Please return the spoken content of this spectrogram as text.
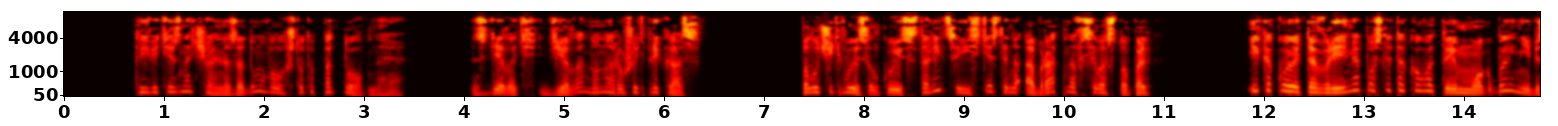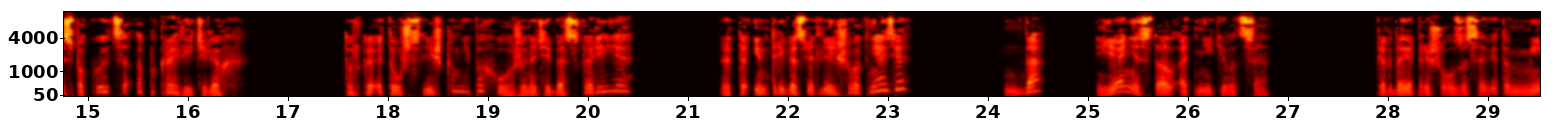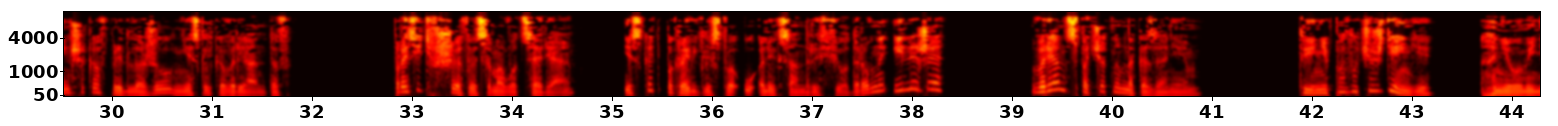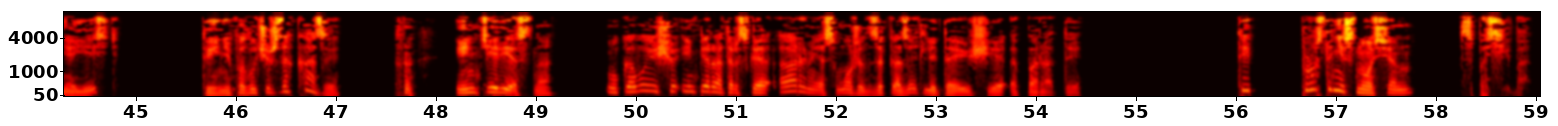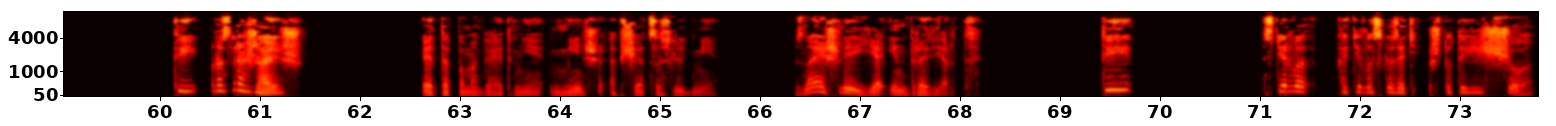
— Ты ведь изначально задумывал что-то подобное. Сделать дело, но нарушить приказ. Получить высылку из столицы и, естественно, обратно в Севастополь, И какое-то время после такого ты мог бы не беспокоиться о покровителях. Только это уж слишком не похоже на тебя. Скорее, это интрига светлейшего князя? Да, я не стал отникиваться. Когда я пришел за советом, Меньшиков предложил несколько вариантов. Просить в шефы самого царя, искать покровительство у Александры Федоровны или же вариант с почетным наказанием. Ты не получишь деньги. Они у меня есть. Ты не получишь заказы. Ха, интересно, у кого еще императорская армия сможет заказать летающие аппараты? Просто не сносен. Спасибо. Ты раздражаешь. Это помогает мне меньше общаться с людьми. Знаешь ли, я интроверт. Ты... Стерва хотела сказать что-то еще,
